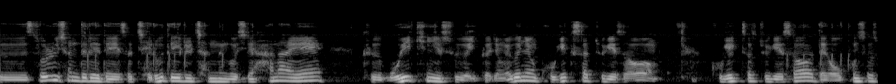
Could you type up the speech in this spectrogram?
그 솔루션들에 대해서 zero-day를 찾는 것이 하나의 그 모의해킹일 수가 있거든요. 왜냐면 고객사 쪽에서 고객사 쪽에서 내가 오픈소스,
